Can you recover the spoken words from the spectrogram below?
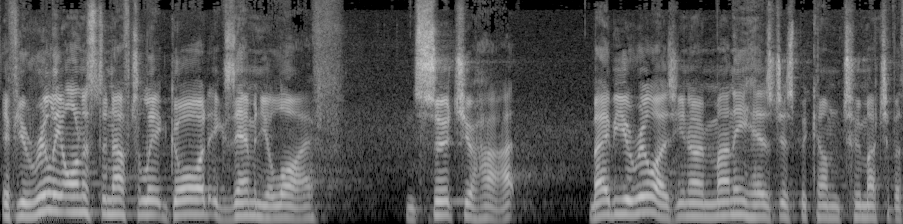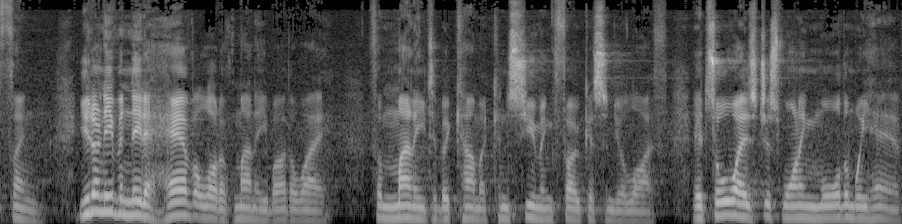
If you're really honest enough to let God examine your life and search your heart, maybe you realize, you know, money has just become too much of a thing. You don't even need to have a lot of money, by the way, for money to become a consuming focus in your life. It's always just wanting more than we have.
